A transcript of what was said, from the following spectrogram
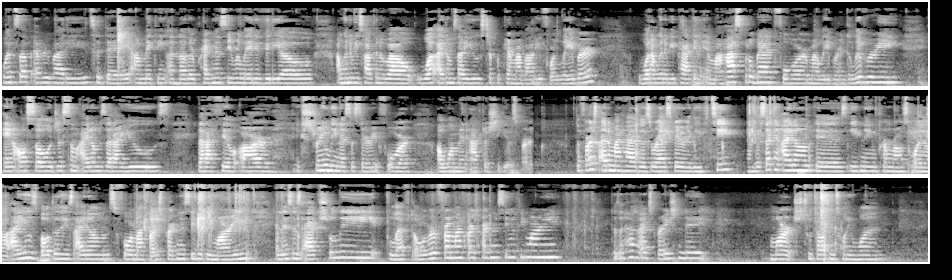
What's up everybody? Today I'm making another pregnancy related video. I'm gonna be talking about what items I use to prepare my body for labor, what I'm gonna be packing in my hospital bag for my labor and delivery, and also just some items that I use that I feel are extremely necessary for a woman after she gives birth. The first item I have is raspberry leaf tea. And the second item is evening primrose oil. I use both of these items for my first pregnancy with Imari. And this is actually left over from my first pregnancy with Imari. Does it have an expiration date? March 2021.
